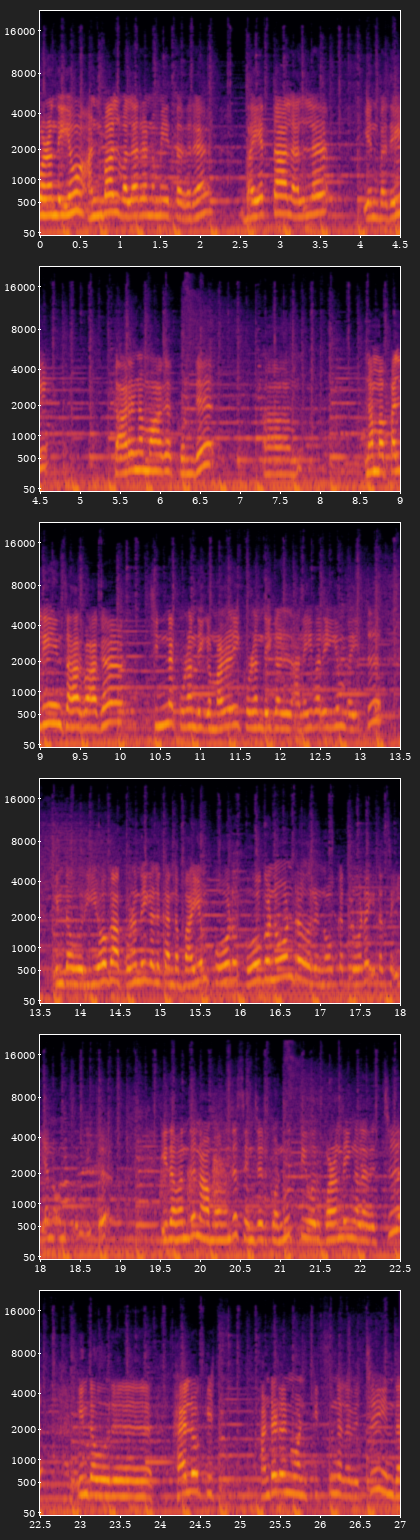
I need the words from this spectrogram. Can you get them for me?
குழந்தையும் அன்பால் வளரணுமே தவிர பயத்தால் அல்ல என்பதை காரணமாக கொண்டு நம்ம பள்ளியின் சார்பாக சின்ன குழந்தைகள் மழை குழந்தைகள் அனைவரையும் வைத்து இந்த ஒரு யோகா குழந்தைகளுக்கு அந்த பயம் போட போகணுன்ற ஒரு நோக்கத்தோடு இதை செய்யணும்னு சொல்லிட்டு இதை வந்து நாம் வந்து செஞ்சுருக்கோம். நூற்றி ஒரு குழந்தைங்களை வச்சு இந்த ஒரு hello kids hundred and one கிட்ஸுங்களை வச்சு இந்த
